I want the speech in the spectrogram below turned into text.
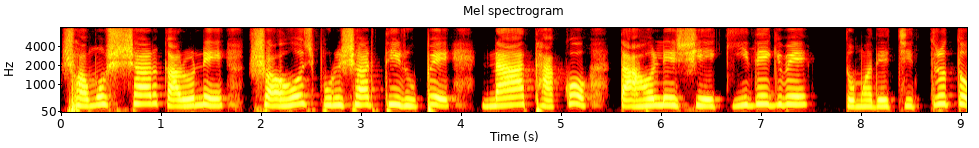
সমস্যার কারণে সহজ পুরুষার্থী রূপে না থাকো তাহলে সে কি দেখবে? তোমাদের চিত্র তো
